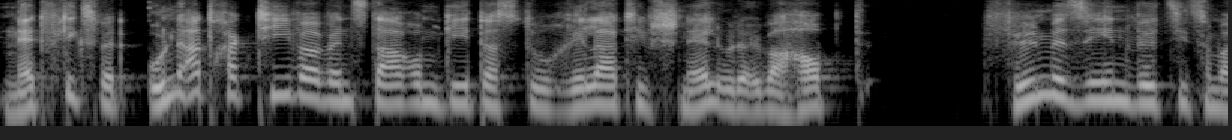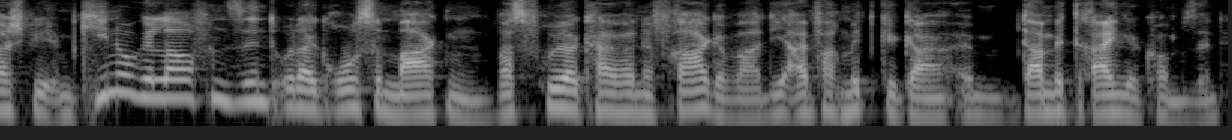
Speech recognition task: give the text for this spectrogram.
Netflix wird unattraktiver, wenn es darum geht, dass du relativ schnell oder überhaupt Filme sehen willst, die zum Beispiel im Kino gelaufen sind oder große Marken, was früher keine Frage war, die einfach mitgegangen, ähm, damit reingekommen sind.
